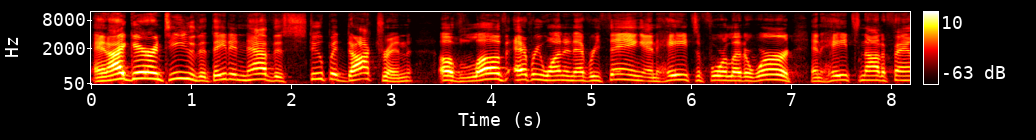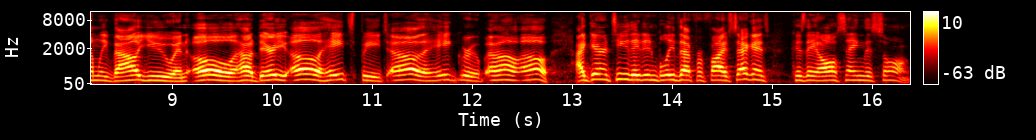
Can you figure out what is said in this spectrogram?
And I guarantee you that they didn't have this stupid doctrine of love everyone and everything and hate's a four-letter word and hate's not a family value and oh, how dare you, oh, hate speech, oh, the hate group, oh, oh. I guarantee you they didn't believe that for five seconds because they all sang this song.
